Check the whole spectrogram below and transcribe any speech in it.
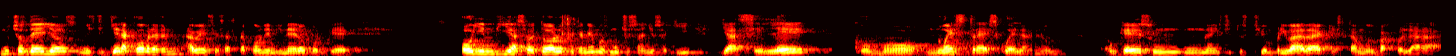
Muchos de ellos ni siquiera cobran, a veces hasta ponen dinero porque hoy en día, sobre todo los que tenemos muchos años aquí, ya se lee como nuestra escuela, ¿no? Aunque es una institución privada que estamos bajo la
